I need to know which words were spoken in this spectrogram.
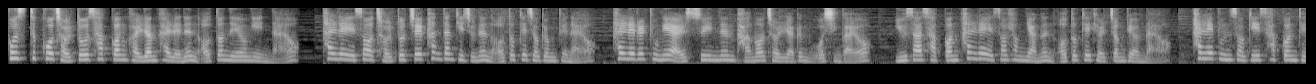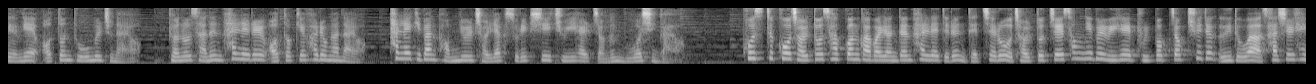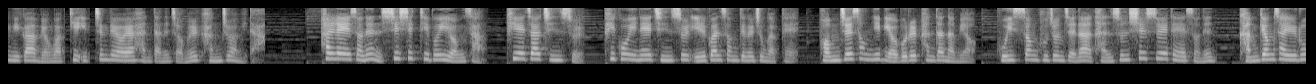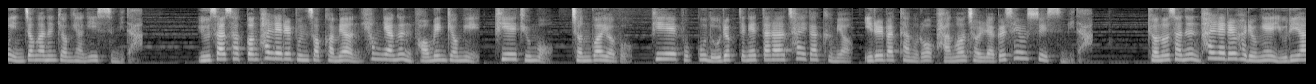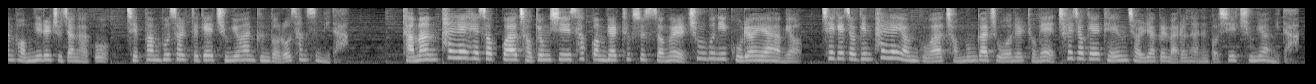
코스트코 절도 사건 관련 판례는 어떤 내용이 있나요? 판례에서 절도죄 판단 기준은 어떻게 적용되나요? 판례를 통해 알 수 있는 방어 전략은 무엇인가요? 유사 사건 판례에서 형량은 어떻게 결정되었나요? 판례 분석이 사건 대응에 어떤 도움을 주나요? 변호사는 판례를 어떻게 활용하나요? 판례 기반 법률 전략 수립 시 주의할 점은 무엇인가요? 코스트코 절도 사건과 관련된 판례들은 대체로 절도죄 성립을 위해 불법적 취득 의도와 사실 행위가 명확히 입증되어야 한다는 점을 강조합니다. 판례에서는 CCTV 영상, 피해자 진술, 피고인의 진술 일관성 등을 종합해 범죄 성립 여부를 판단하며 고의성 부존재나 단순 실수에 대해서는 감경 사유로 인정하는 경향이 있습니다. 유사 사건 판례를 분석하면 형량은 범행 경위, 피해 규모, 전과 여부, 피해 복구 노력 등에 따라 차이가 크며 이를 바탕으로 방어 전략을 세울 수 있습니다. 변호사는 판례를 활용해 유리한 법리를 주장하고 재판부 설득의 중요한 근거로 삼습니다. 다만 판례 해석과 적용 시 사건별 특수성을 충분히 고려해야 하며 체계적인 판례 연구와 전문가 조언을 통해 최적의 대응 전략을 마련하는 것이 중요합니다.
